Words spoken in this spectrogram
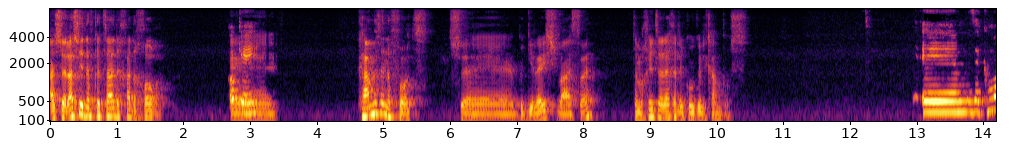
השאלה שלי דווקא צעד אחד אחורה. אוקיי. אה, כמה זה נפוץ שבגילי 17 אתה מחליט ללכת לגוגל קמפוס? אמ, זה כמו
